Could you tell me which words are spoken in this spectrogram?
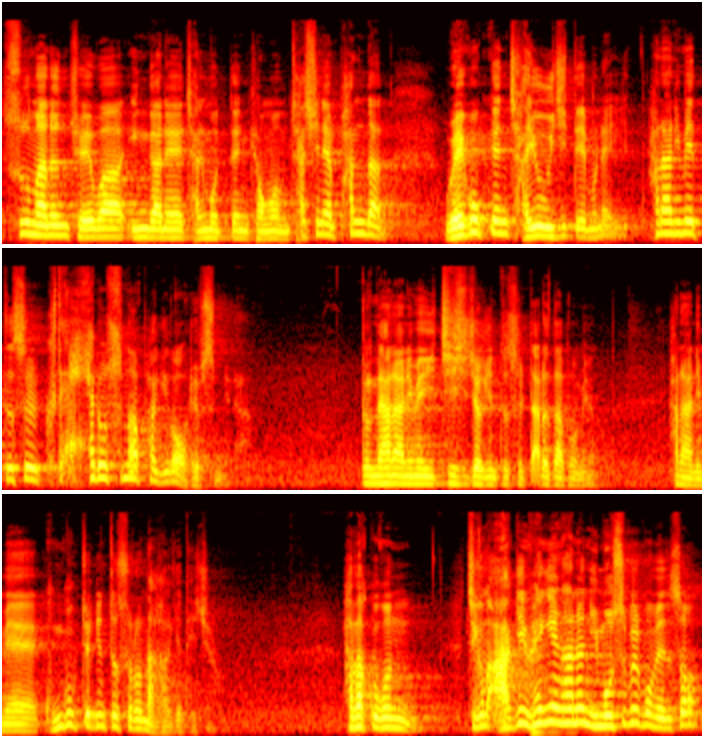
수많은 죄와 인간의 잘못된 경험, 자신의 판단, 왜곡된 자유의지 때문에 하나님의 뜻을 그대로 수납하기가 어렵습니다. 그런데 하나님의 이 지시적인 뜻을 따르다 보면 하나님의 궁극적인 뜻으로 나가게 되죠. 하박국은 지금 악이 횡행하는 이 모습을 보면서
